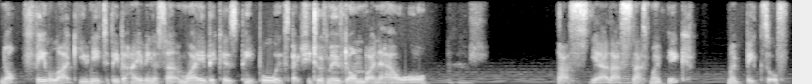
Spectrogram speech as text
not feel like you need to be behaving a certain way because people expect you to have moved on by now or mm-hmm. that's yeah that's that's my big my big sort of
